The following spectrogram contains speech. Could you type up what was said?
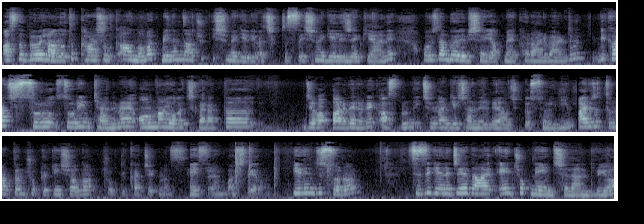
aslında böyle anlatıp karşılık almamak benim daha çok işime geliyor açıkçası. İşime gelecek yani. O yüzden böyle bir şey yapmaya karar verdim. Birkaç soru sorayım kendime. Ondan yola çıkarak da cevaplar vererek aslında içimden geçenleri birazcık da söyleyeyim. Ayrıca tırnaklarım çok kötü inşallah çok dikkat çekmez. Neyse başlayalım. Birinci soru. Sizi geleceğe dair en çok ne endişelendiriyor?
